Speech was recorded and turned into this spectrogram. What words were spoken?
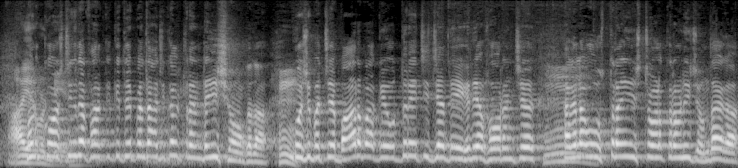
ਆ ਯਾਰ ਹੁਣ ਕਾਸਟਿੰਗ ਦਾ ਫ਼ਰਕ ਕਿੱਥੇ ਪੈਂਦਾ? ਅੱਜ ਕੱਲ ਟ੍ਰੈਂਡ ਹੈ ਜੀ ਸ਼ੌਂਕ ਦਾ। ਕੁਝ ਬੱਚੇ ਬਾਹਰ ਵਾਗੇ ਉਧਰ ਇਹ ਚੀਜ਼ਾਂ ਦੇਖਦੇ ਆ ਫੋਰਨ ਚ। ਅਗਲਾ ਉਸ ਤਰ੍ਹਾਂ ਹੀ ਇੰਸਟਾਲ ਕਰਾਉਣੀ ਚਾਹੁੰਦਾ ਹੈਗਾ।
